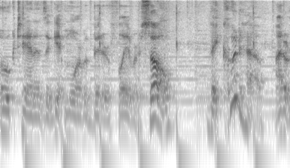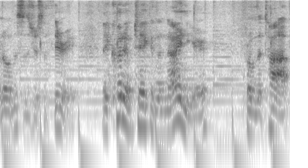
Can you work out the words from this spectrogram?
oak tannins and get more of a bitter flavor. So they could have, I don't know, this is just a theory, they could have taken the nine year from the top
